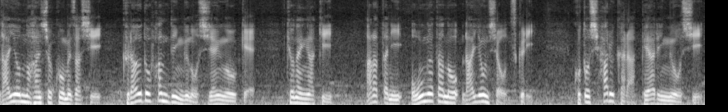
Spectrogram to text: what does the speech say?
ライオンの繁殖を目指しクラウドファンディングの支援を受け去年秋新たに大型のライオン舎を作り今年春からペアリングをし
